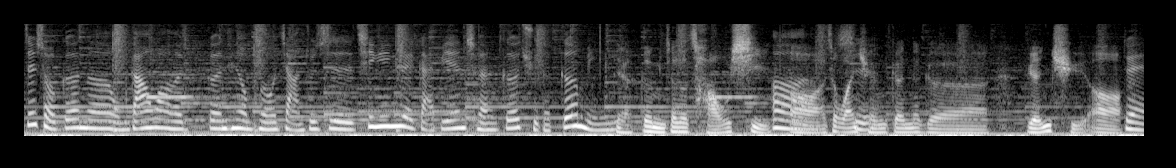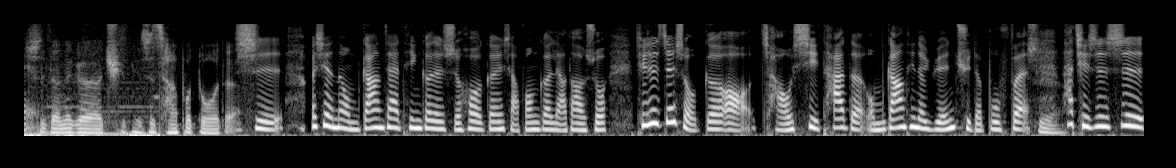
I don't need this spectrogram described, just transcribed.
这首歌呢，我们刚刚忘了跟听众朋友讲，就是轻音乐改编成歌曲的歌名。对啊，歌名叫做《潮汐》啊，这完全跟那个。原曲哦，对，是的，那个曲名是差不多的。是，而且呢，我们刚刚在听歌的时候，跟小峰哥聊到说，其实这首歌哦，《潮汐》它的我们刚刚听的原曲的部分，是它其实是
